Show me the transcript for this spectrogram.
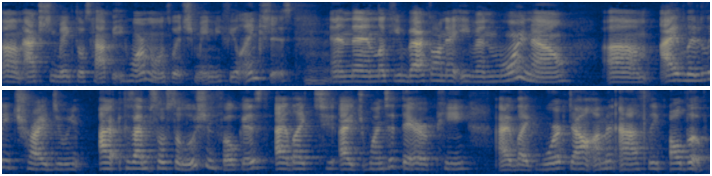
um, actually make those happy hormones, which made me feel anxious. Mm-hmm. And then looking back on it even more now, um, I literally tried doing I because I'm so solution focused. I like to. I went to therapy. I like worked out. I'm an athlete. All the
